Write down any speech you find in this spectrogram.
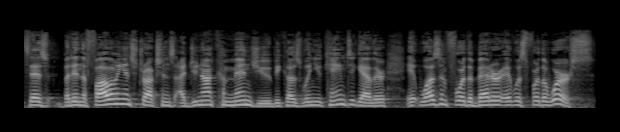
It says, But in the following instructions, I do not commend you because when you came together, it wasn't for the better, it was for the worse.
